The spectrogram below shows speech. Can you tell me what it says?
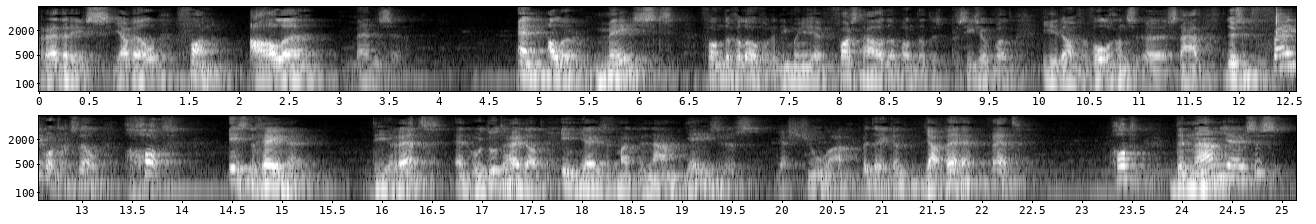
redder is. Jawel, van alle mensen. En allermeest van de gelovigen. Die moet je even vasthouden, want dat is precies ook wat hier dan vervolgens uh, staat. Dus het feit wordt gesteld: God is degene die redt. En hoe doet hij dat in Jezus? Maar de naam Jezus, Yeshua, betekent Yahweh redt. God, de naam Jezus,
